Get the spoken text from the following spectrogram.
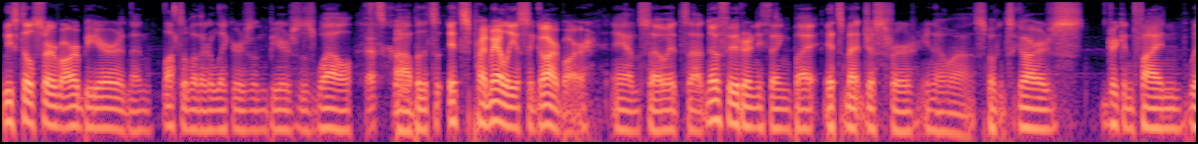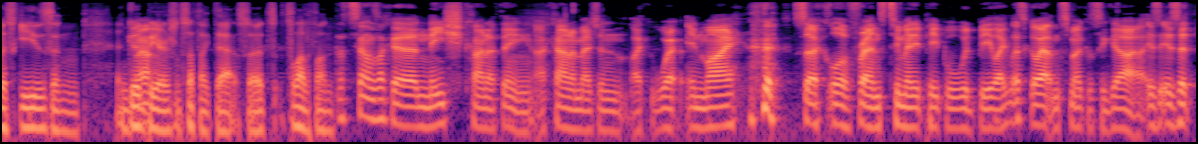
we still serve our beer and then lots of other liquors and beers as well. That's cool. Uh, but it's it's primarily a cigar bar, and so it's uh, no food or anything, but it's meant just for you know uh, smoking cigars, drinking fine whiskeys and and good wow. beers and stuff like that. So it's it's a lot of fun. That sounds like a niche kind of thing. I can't imagine like in my circle of friends, too many people would be like, "Let's go out and smoke a cigar." Is is it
